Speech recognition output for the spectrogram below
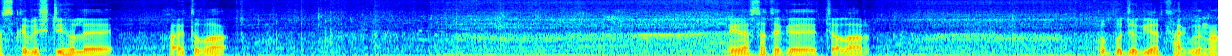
আজকে বৃষ্টি হলে হয়তোবা এই রাস্তা থেকে চলার উপযোগী আর থাকবে না।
